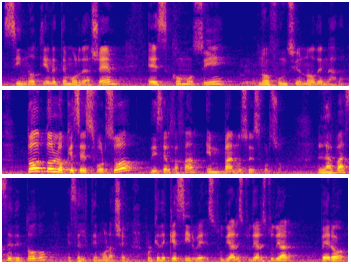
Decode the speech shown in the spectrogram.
si no tiene temor de Hashem, es como si no funcionó de nada. Todo lo que se esforzó, dice el Jajam, en vano se esforzó. La base de todo es el temor a Hashem. Porque de qué sirve estudiar, estudiar, estudiar, pero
